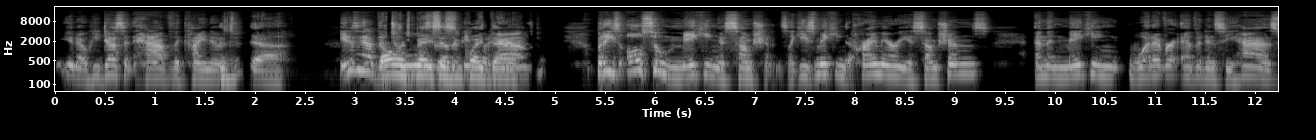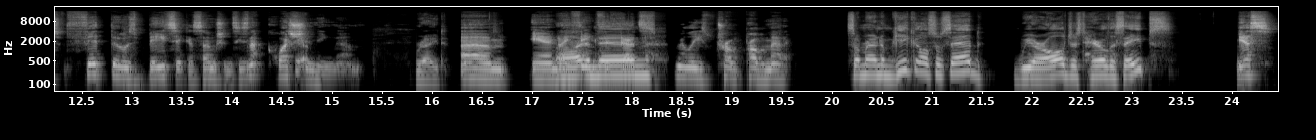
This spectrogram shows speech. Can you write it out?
you know he doesn't have the kind of yeah he doesn't have the knowledge base isn't quite there. Have, but he's also making assumptions. Like he's making yeah. primary assumptions and then making whatever evidence he has fit those basic assumptions. He's not questioning yeah. them. Right. Um, and I uh, think and that that's really tr- problematic. Some random geek also said, "We are all just hairless apes." Yes,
